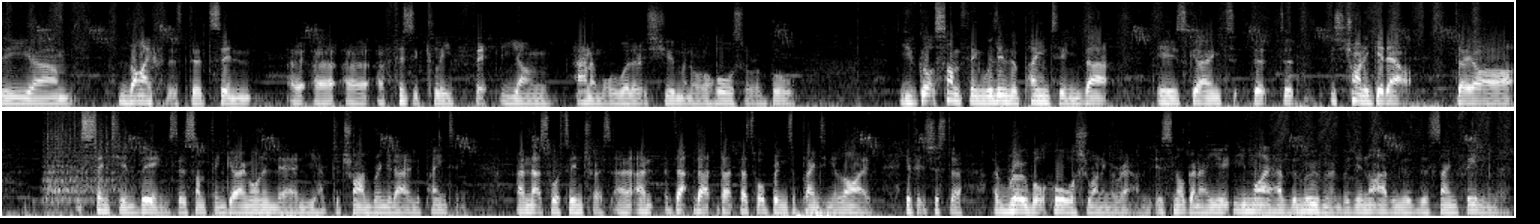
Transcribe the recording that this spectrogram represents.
the um, life that's, that's in a, a, a, physically fit young animal, whether it's human or a horse or a bull. You've got something within the painting that is going to, that, that is trying to get out. They are sentient beings. There's something going on in there, and you have to try and bring it out in the painting. And that's what's interesting, and, and that, that, that, that's what brings a painting alive. If it's just a, a robot horse running around, it's not going to, you, you might have the movement, but you're not having the, the same feeling there.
